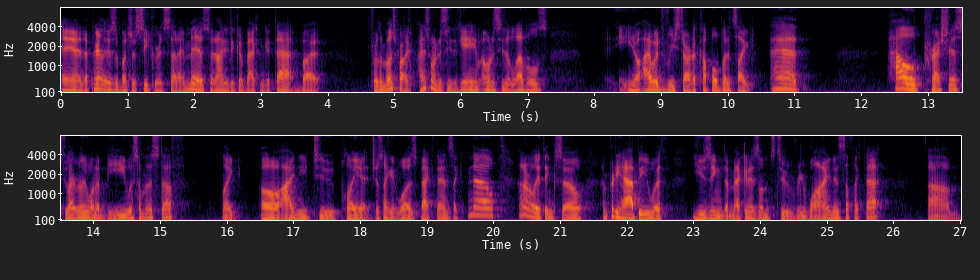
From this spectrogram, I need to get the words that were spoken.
And apparently, there's a bunch of secrets that I missed, and I need to go back and get that. But for the most part, like, I just wanted to see the game. I want to see the levels. You know, I would restart a couple, but it's like, ah, how precious do I really want to be with some of this stuff? Like, oh, I need to play it just like it was back then. It's like, no, I don't really think so. I'm pretty happy with using the mechanisms to rewind and stuff like that. Um,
